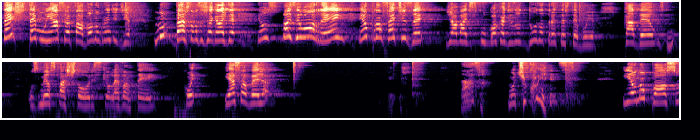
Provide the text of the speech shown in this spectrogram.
testemunhar a seu favor no grande dia. Não basta você chegar lá e dizer, eu, mas eu orei, eu profetizei. Já vai dizer por boca de duas ou três testemunhas. Cadê os, os meus pastores que eu levantei? E essa ovelha. Nossa, não te conheço. E eu não posso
